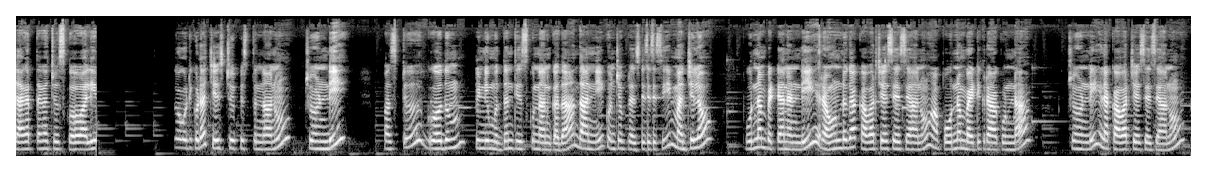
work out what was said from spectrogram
జాగ్రత్తగా చూసుకోవాలి. ఇంకొకటి కూడా చేసి చూపిస్తున్నాను. చూడండి. ఫస్ట్ గోధుమ పిండి ముద్దను తీసుకున్నాను కదా. దాన్ని కొంచెం ప్రెస్ చేసి మధ్యలో పూర్ణం పెట్టానండి. రౌండ్గా కవర్ చేసేసాను. ఆ పూర్ణం బయటికి రాకుండా చూడండి. ఇలా కవర్ చేసేసాను.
